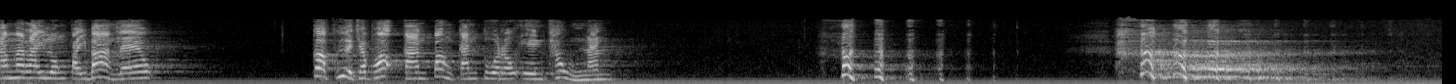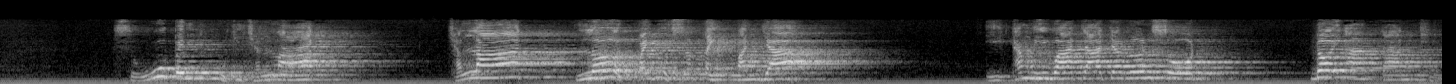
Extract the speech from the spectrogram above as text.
ทำอะไรลงไปบ้างแล้ว ก็เพื่อเฉพาะการป้องกันตัวเราเองเท่านั้น สูเป็นผู้ที่ฉลาด ฉลาด เลิศไปด้วยสติปัญญา อีกทั้งมีวาจาเจริญโสดโดยอาการถ่อม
